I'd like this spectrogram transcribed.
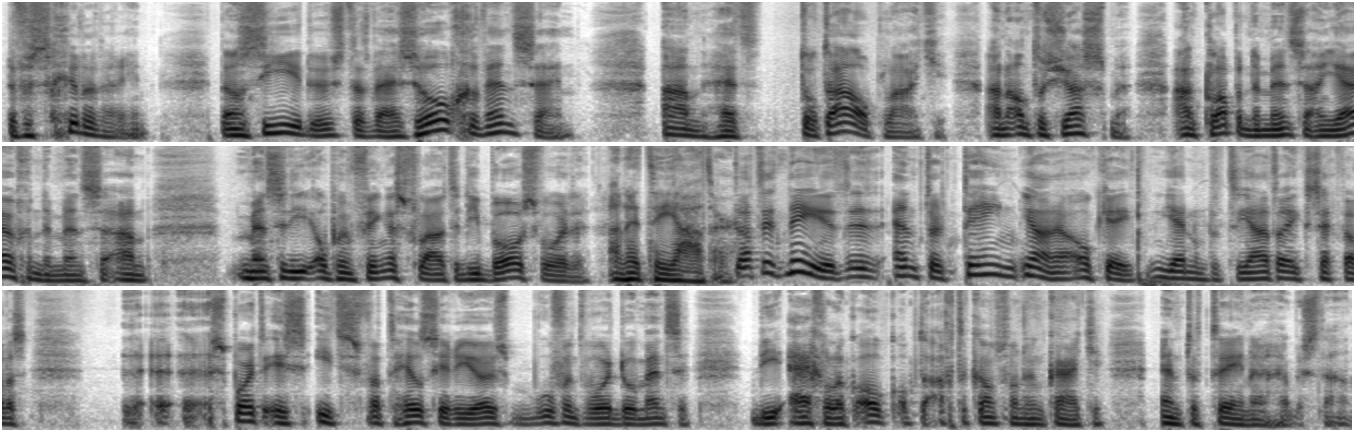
de verschillen daarin, dan zie je dus dat wij zo gewend zijn aan het totaalplaatje, aan enthousiasme, aan klappende mensen, aan juichende mensen, aan mensen die op hun vingers fluiten, die boos worden. Aan het theater. Dat is nee, het is entertain. Ja, nou, oké, jij noemt het theater. Ik zeg wel eens. eh, eh, sport is iets wat heel serieus beoefend wordt door mensen die eigenlijk ook op de achterkant van hun kaartje entertainer hebben staan.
